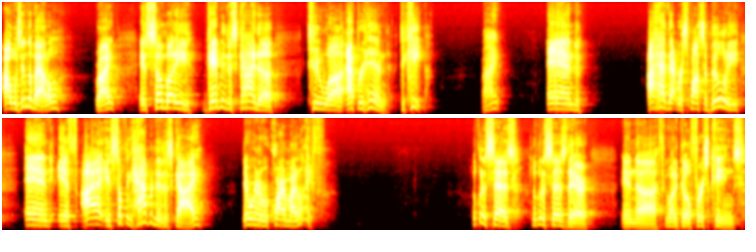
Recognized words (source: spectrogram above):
i was in the battle right? And somebody gave me this guy to to uh, apprehend to keep right? And i had that responsibility and if i if something happened to this guy they were going to require my life Look what it says. Look what it says there And uh, if you want to go, 1 Kings.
